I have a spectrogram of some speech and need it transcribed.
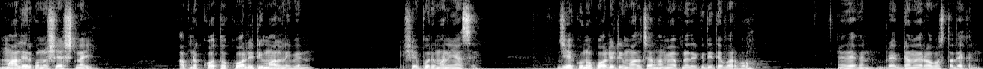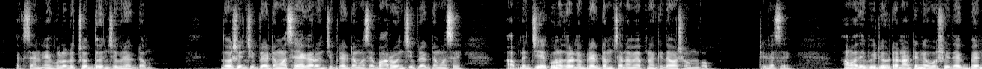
মালের কোনো শেষ নাই। আপনি কত কোয়ালিটি মাল নেবেন, সে পরিমাণই আছে। যে কোনো কোয়ালিটি মাল চান, আমি আপনাদেরকে দিতে পারব। দেখেন ব্রেকডামের অবস্থা দেখেন। দেখছেন? এগুলো হলো চোদ্দ ইঞ্চি ব্রেকডাম দশ ইঞ্চি ব্রেকডাম আছে, এগারো ইঞ্চি ব্রেকডাম আছে, বারো ইঞ্চি ব্রেকডাম আছে। আপনি যে কোনো ধরনের ব্রেকডাম চান, আমি আপনাকে দেওয়া সম্ভব। ঠিক আছে? আমাদের ভিডিওটা না টেনে অবশ্যই দেখবেন।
